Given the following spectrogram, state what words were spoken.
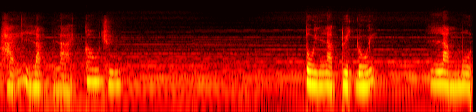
Hãy lặp lại câu chú. Tôi là tuyệt đối, là một,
